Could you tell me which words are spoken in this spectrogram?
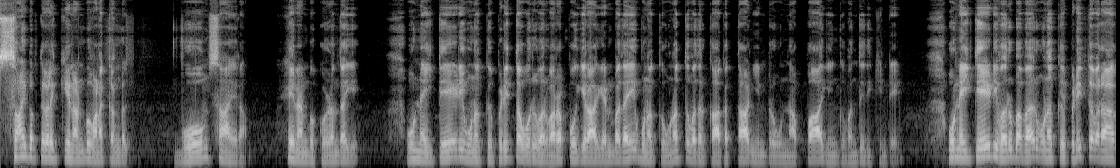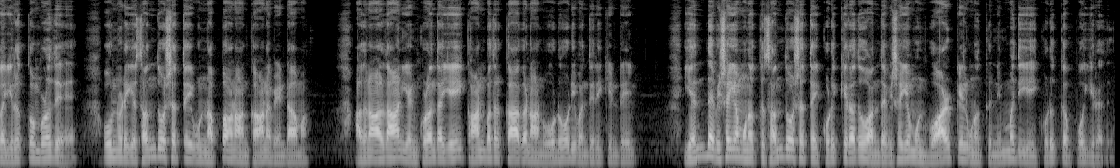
சாய் பக்தர்களுக்கு என் அன்பு வணக்கங்கள். ஓம் சாய்ராம். என் அன்பு குழந்தையே உன்னை தேடி உனக்கு பிடித்த ஒருவர் வரப்போகிறார் என்பதை உனக்கு உணர்த்துவதற்காகத்தான் இன்று உன் அப்பா இங்கு வந்திருக்கின்றேன். உன்னை தேடி வருபவர் உனக்கு பிடித்தவராக இருக்கும் பொழுது உன்னுடைய சந்தோஷத்தை உன் அப்பா நான் காண வேண்டாமா? அதனால்தான் என் குழந்தையை காண்பதற்காக நான் ஓடோடி வந்திருக்கின்றேன். எந்த விஷயம் உனக்கு சந்தோஷத்தை கொடுக்கிறதோ அந்த விஷயம் உன் வாழ்க்கையில் உனக்கு நிம்மதியை கொடுக்கப் போகிறது.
